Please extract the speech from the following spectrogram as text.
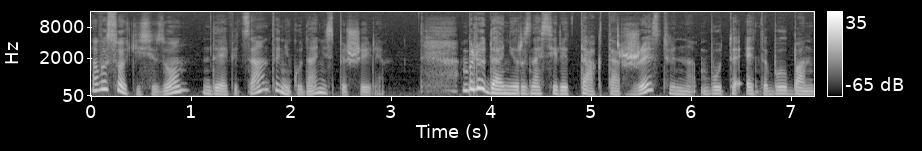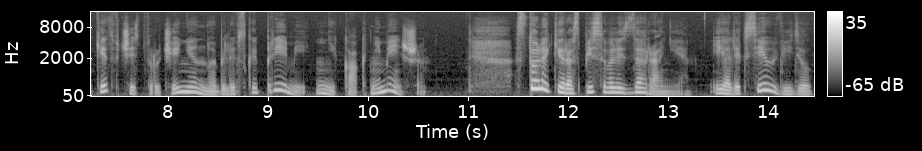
Высокий сезон, да и официанты никуда не спешили. Блюда они разносили так торжественно, будто это был банкет в честь вручения Нобелевской премии, никак не меньше. Столики расписывались заранее, и Алексей увидел,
